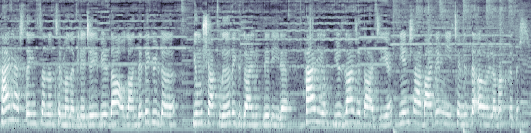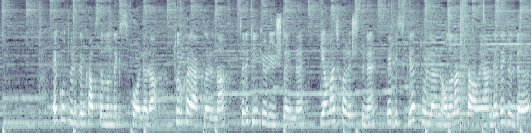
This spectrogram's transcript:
Her yaşta insanın tırmanabileceği bir dağ olan Dedegül Dağı, yumuşaklığı ve güzellikleriyle her yıl yüzlerce dağcıyı Yenişehir Bademli ilçemizde ağırlamaktadır. Ekoturizm kapsamındaki sporlara, tur kayaklarına, trekking yürüyüşlerine, yamaç paraşütüne ve bisiklet turlarına olanak sağlayan Dedegül Dağı,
